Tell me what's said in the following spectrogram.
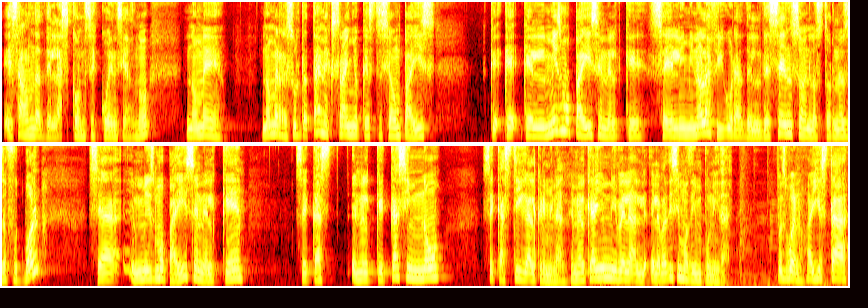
esa onda de las consecuencias, ¿no? No me, no me resulta tan extraño que este sea un país, que, que, el mismo país en el que se eliminó la figura del descenso en los torneos de fútbol, sea el mismo país en el que, se en el que casi no se castiga al criminal, en el que hay un nivel elevadísimo de impunidad. Pues bueno, ahí está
